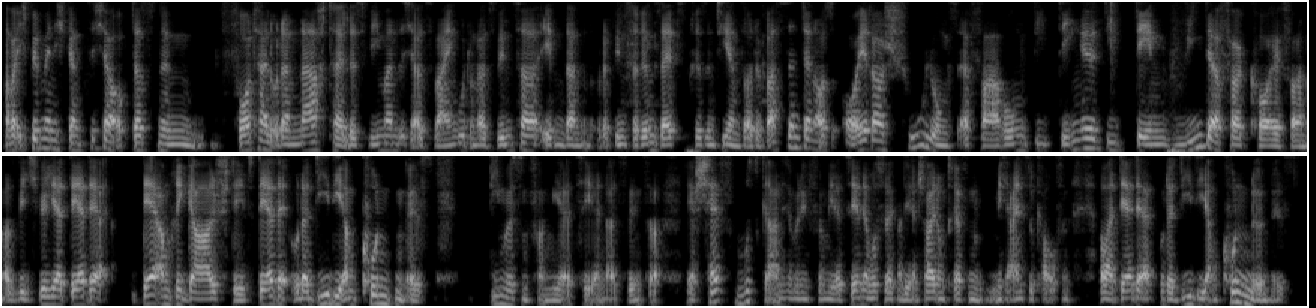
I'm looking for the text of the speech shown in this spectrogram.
Aber ich bin mir nicht ganz sicher, ob das ein Vorteil oder ein Nachteil ist, wie man sich als Weingut und als Winzer eben dann oder Winzerin selbst präsentieren sollte. Was sind denn aus eurer Schulungserfahrung die Dinge, die den Wiederverkäufern, also ich will ja der, der der am Regal steht, der, der oder die, die am Kunden ist, die müssen von mir erzählen als Winzer. Der Chef muss gar nicht unbedingt von mir erzählen, der muss vielleicht mal die Entscheidung treffen, mich einzukaufen. Aber der, der oder die, die am Kunden ist,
